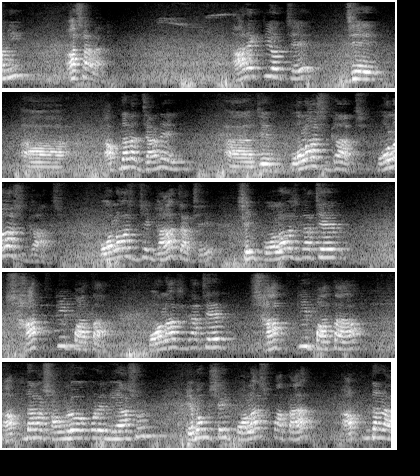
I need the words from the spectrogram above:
আমি আশা রাখি। আরেকটি হচ্ছে যে আপনারা জানেন যে পলাশ গাছ পলাশ গাছ, পলাশ যে গাছ আছে, সেই পলাশ গাছের সাতটি পাতা, পলাশ গাছের সাতটি পাতা আপনারা সংগ্রহ করে নিয়ে আসুন এবং সেই পলাশ পাতা আপনারা,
